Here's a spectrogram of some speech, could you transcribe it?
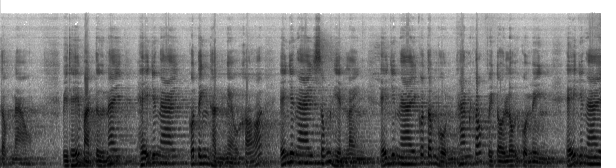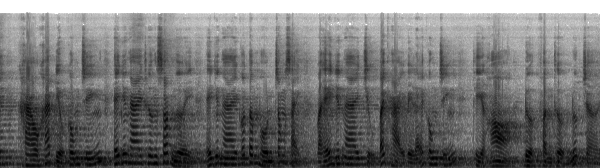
tộc nào. Vì thế mà từ nay hễ những ai có tinh thần nghèo khó, hễ những ai sống hiền lành, hễ những ai có tâm hồn than khóc về tội lỗi của mình, hễ những ai khao khát điều công chính, hễ những ai thương xót người, hễ những ai có tâm hồn trong sạch và hễ những ai chịu bách hại về lẽ công chính thì họ được phần thưởng nước trời.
